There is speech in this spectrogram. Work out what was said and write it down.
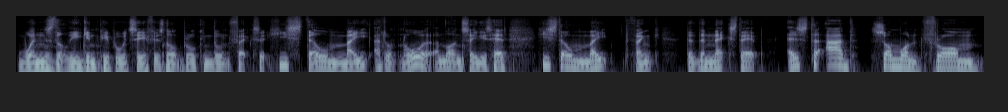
wins the league, and people would say if it's not broken, don't fix it. He still might, I don't know, I'm not inside his head, he still might think that the next step is to add someone from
